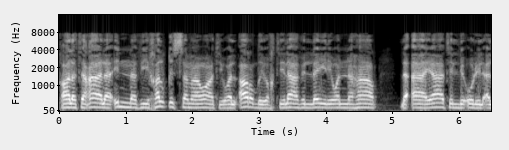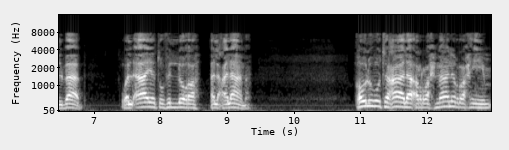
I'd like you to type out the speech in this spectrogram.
قال تعالى إن في خلق السماوات والأرض واختلاف الليل والنهار لآيات لأولي الألباب والآية في اللغة العلامة. قوله تعالى الرحمن الرحيم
